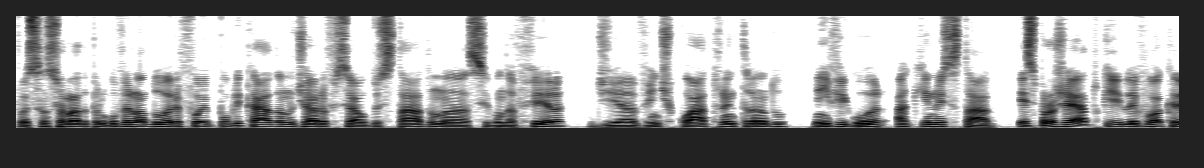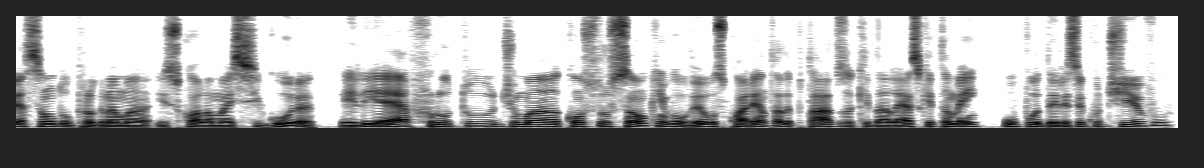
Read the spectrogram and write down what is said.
foi sancionada pelo governador e foi publicada no Diário Oficial do Estado na segunda-feira, dia 24, entrando em vigor aqui no estado. Esse projeto que levou à criação do programa Escola Mais Segura, ele é fruto de uma construção que envolveu os 40 deputados aqui da LESC e também o Poder Executivo,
